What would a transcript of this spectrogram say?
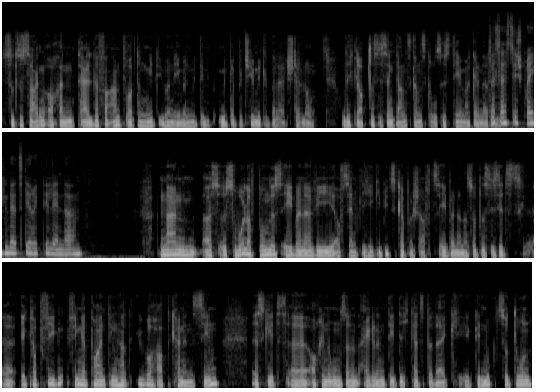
sozusagen auch einen Teil der Verantwortung mit übernehmen mit, dem, mit der Budgetmittelbereitstellung. Und ich glaube, das ist ein ganz, ganz großes Thema generell. Das heißt, Sie sprechen da jetzt direkt die Länder an? Nein, also sowohl auf Bundesebene wie auf sämtliche Gebietskörperschaftsebenen. Also das ist jetzt, äh, ich glaube, Fingerpointing hat überhaupt keinen Sinn. Es geht äh, auch in unserem eigenen Tätigkeitsbereich äh, genug zu tun.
